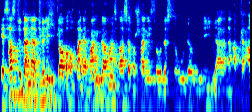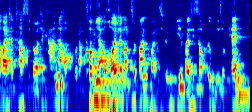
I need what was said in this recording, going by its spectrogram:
jetzt hast du dann natürlich, ich glaube auch bei der Bank damals war es ja wahrscheinlich so, dass du irgendwie ja da abgearbeitet hast. Die Leute kamen ja auch oder kommen ja auch heute noch zur Bank, weil, irgendwie, weil sie es auch irgendwie so kennen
